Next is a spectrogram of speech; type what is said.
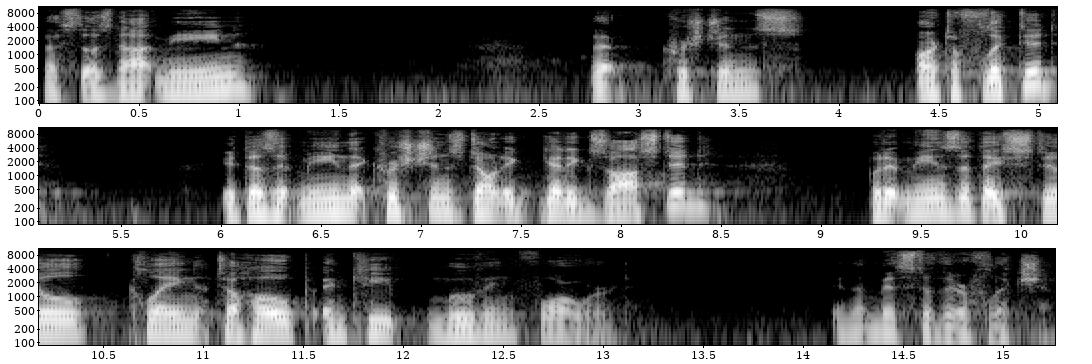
This does not mean that Christians aren't afflicted. It doesn't mean that Christians don't get exhausted, but it means that they still cling to hope and keep moving forward in the midst of their affliction.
